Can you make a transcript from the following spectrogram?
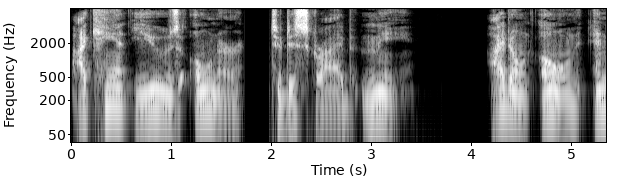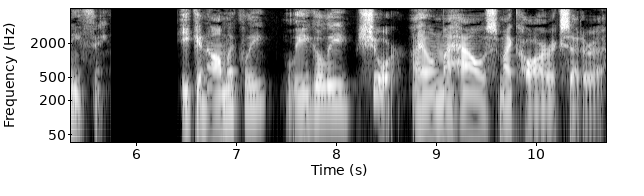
I can't use owner to describe me. I don't own anything. Economically, legally, sure, I own my house, my car, etc.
